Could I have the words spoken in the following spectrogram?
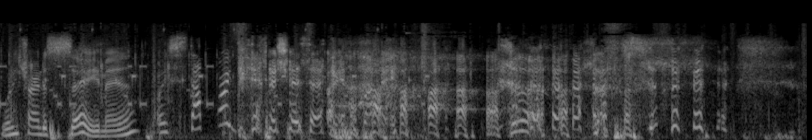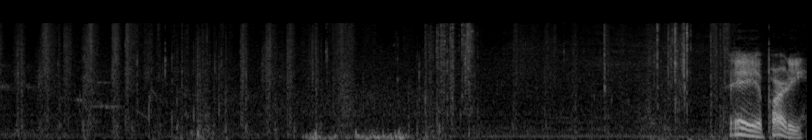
What are you trying to say, man? Oh, stop throwing bandages at me. Hey, a party.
